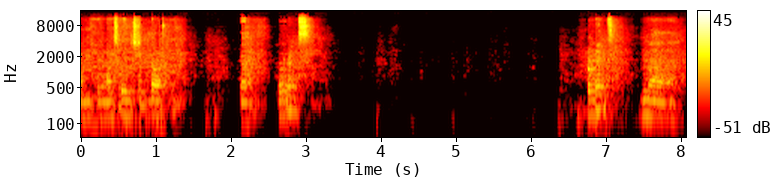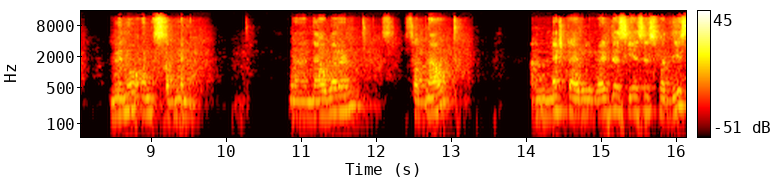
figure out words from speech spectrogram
And once we'll check the the products products menu and submenu uh, navbar and now. and next I will write the CSS for this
